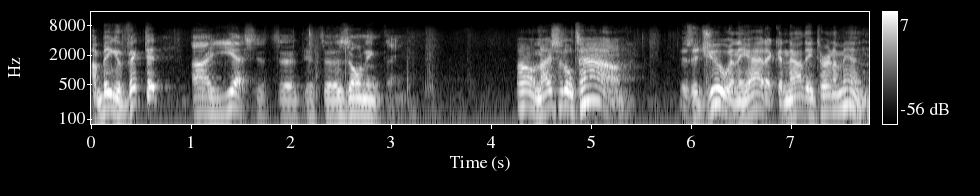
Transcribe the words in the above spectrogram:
I'm being evicted? Uh, yes, it's a, it's a zoning thing. Oh, nice little town. There's a Jew in the attic, and now they turn him in.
